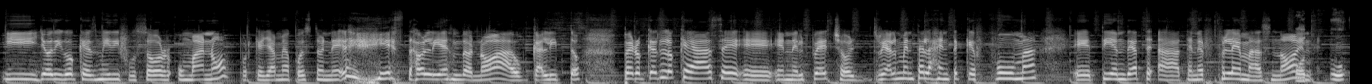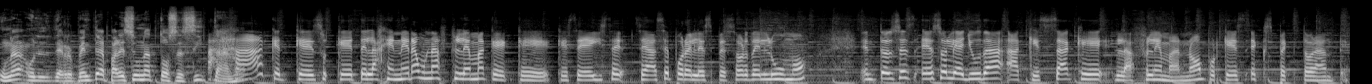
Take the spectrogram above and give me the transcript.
y yo digo que es mi difusor humano, porque ya me ha puesto en él y está oliendo, ¿no? A eucalipto. Pero ¿qué es lo que hace eh, en el pecho? Realmente la gente que fuma eh, tiende a, tener flemas, ¿no? una, de repente aparece una tosecita, Ajá, que, que, que, te la genera una flema que, que, que se, se hace por el espesor del humo. Entonces eso le ayuda a que saque la flema, ¿no? Porque es expectorante.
